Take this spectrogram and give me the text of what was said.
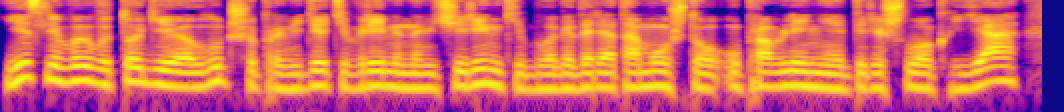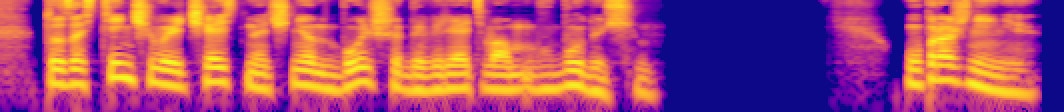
Если вы в итоге лучше проведете время на вечеринке благодаря тому, что управление перешло к «я», то застенчивая часть начнет больше доверять вам в будущем. Упражнение.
